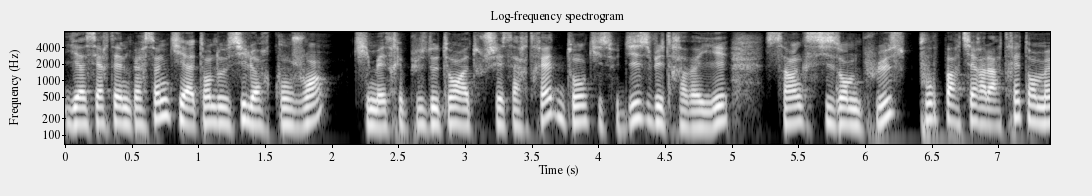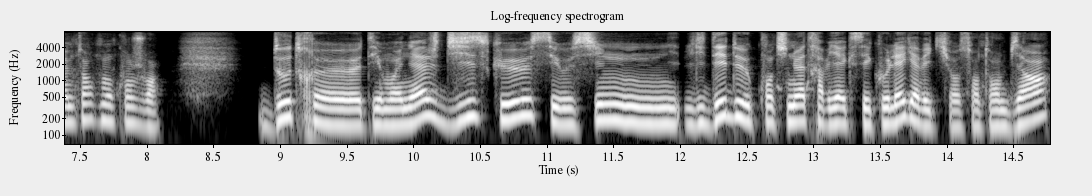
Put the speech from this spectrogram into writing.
Il y a certaines personnes qui attendent aussi leur conjoint, qui mettraient plus de temps à toucher sa retraite, donc ils se disent je vais travailler 5, 6 ans de plus pour partir à la retraite en même temps que mon conjoint. D'autres euh, témoignages disent que c'est aussi l'idée de continuer à travailler avec ses collègues avec qui on s'entend bien,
